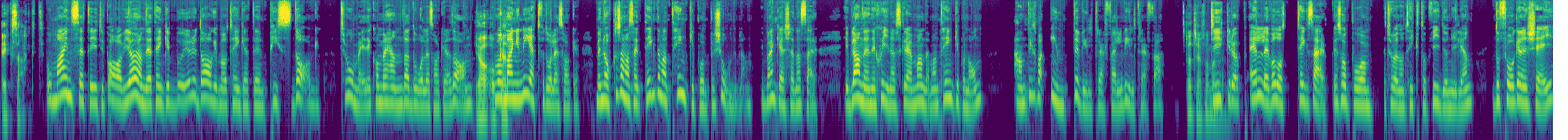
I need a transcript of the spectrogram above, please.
det. Exakt. Och mindset är ju typ avgörande. Jag tänker, börjar du dagen med att tänka att det är en pissdag, tro mig, det kommer hända dåliga saker hela dagen. Ja, Och och vara att, magnet för dåliga saker. Men också samma sak, tänk när man tänker på en person ibland. Ibland kan jag känna så här, ibland är energin skrämmande. Man tänker på någon, antingen som man inte vill träffa eller vill träffa, då träffar man dyker den. upp. Eller vadå, tänk så här, jag såg på, jag tror det var någon TikTok-video nyligen. Då frågar en tjej,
